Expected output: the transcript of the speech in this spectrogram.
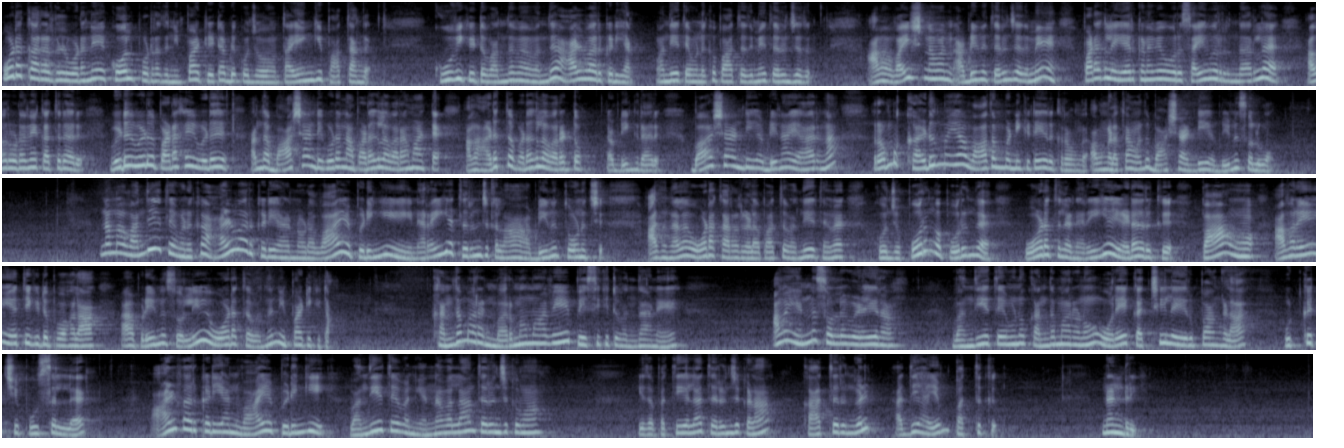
ஓடக்காரர்கள் உடனே கோல் போடுறதை நிப்பாட்டிட்டு அப்படி கொஞ்சம் தயங்கி பார்த்தாங்க. கூவிக்கிட்டு வந்தவன் வந்து ஆழ்வார்க்கடியான். வந்தியத்தேவனுக்கு பார்த்ததுமே தெரிஞ்சது. அவன் வைஷ்ணவன் அப்படின்னு தெரிஞ்சதுமே படகுல ஏற்கனவே ஒரு சைவர் இருந்தார்ல அவர் உடனே கத்துறாரு. விடு விடு படகை விடு. அந்த பாஷாண்டி கூட நான் படகுல வரமாட்டேன். அவன் அடுத்த படகுல வரட்டும் அப்படிங்கிறாரு. பாஷாண்டி அப்படின்னா யாருன்னா ரொம்ப கடுமையாக வாதம் பண்ணிக்கிட்டே இருக்கிறவங்க. அவங்கள தான் வந்து பாஷாண்டி அப்படின்னு சொல்லுவோம். நம்ம வந்தியத்தேவனுக்கு ஆழ்வார்க்கடியானோட வாயை பிடுங்கி நிறைய தெரிஞ்சுக்கலாம் அப்படின்னு தோணுச்சு. அதனால் ஓடக்காரர்களை பார்த்து வந்தியத்தேவன் கொஞ்சம் பொறுங்க பொறுங்க. ஓடத்தில் நிறைய இடம் இருக்குது பாவம் அவரையும் ஏற்றிக்கிட்டு போகலாம் அப்படின்னு சொல்லி ஓடத்தை வந்து நிப்பாட்டிக்கிட்டான். கந்தமரன் மர்மமாகவே பேசிக்கிட்டு வந்தானே. அவன் என்ன சொல்ல விளையிறான் வந்தியத்தேவனும் கந்தமாறனும் ஒரே கட்சியில் இருப்பாங்களா? உட்கட்சி பூசல்ல. ஆழ்வார்க்கடியான் வாயை பிடுங்கி வந்தியத்தேவன் என்னவெல்லாம் தெரிஞ்சுக்குவான்? இதை பற்றியெல்லாம் தெரிஞ்சுக்கலாம். காத்திருங்கள். அத்தியாயம் பத்துக்கு. நன்றி.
